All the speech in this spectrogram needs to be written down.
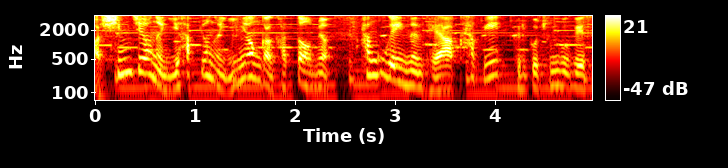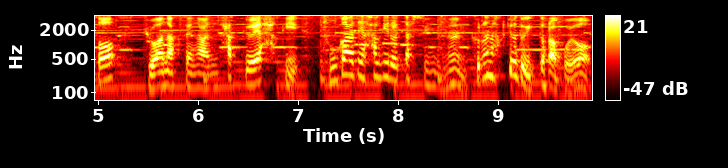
아, 심지어는 이 학교는 2년간 갔다 오면 한국에 있는 대학 학위 그리고 중국에서 교환학생한 학교의 학위 두 가지 학위를 딸 수 있는 그런 학교도 있더라고요.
